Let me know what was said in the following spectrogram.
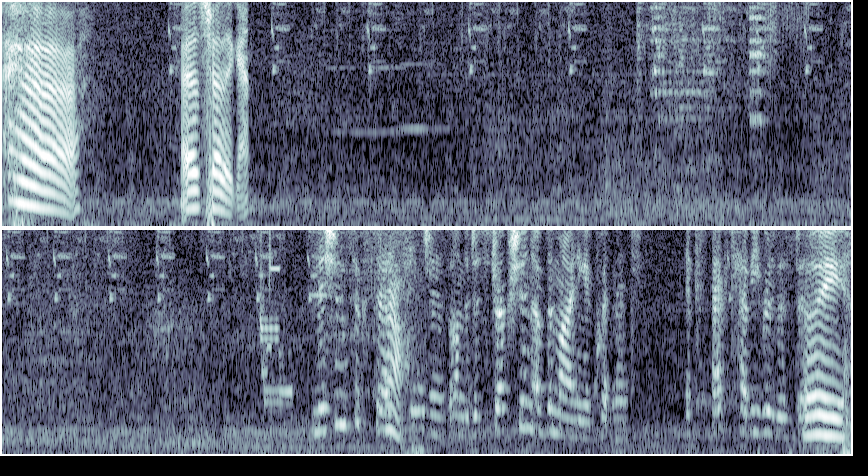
Ah. Let's try that again. Success hinges on the destruction of the mining equipment. Expect heavy resistance. Oy.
